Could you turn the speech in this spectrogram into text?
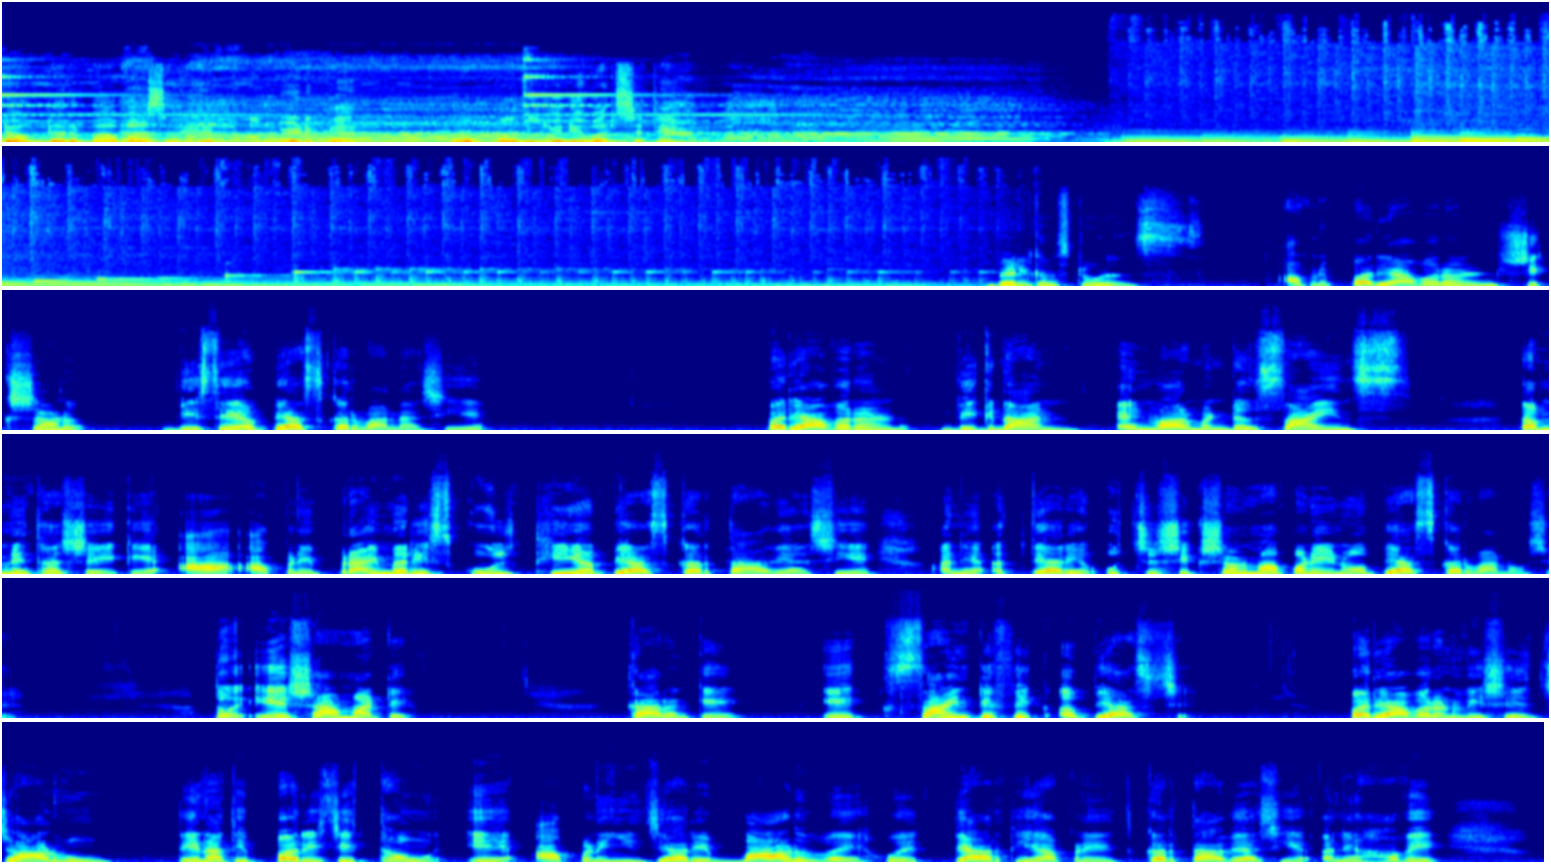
Doctor Baba Saheb Ambedkar open university welcome students આપણે પર્યાવરણ શિક્ષણ વિશે અભ્યાસ કરવાના છીએ. પર્યાવરણ, વિજ્ઞાન એન્વાયરમેન્ટલ સાયન્સ તમને થશે કે આ આપણે પ્રાઇમરી સ્કૂલથી અભ્યાસ કરતા આવ્યા છીએ અને અત્યારે ઉચ્ચ શિક્ષણમાં પણ એનો અભ્યાસ કરવાનો છે. તો એ શા માટે? કારણ કે એક સાયન્ટિફિક અભ્યાસ છે. પર્યાવરણ વિશે જાણવું, તેનાથી પરિચિત થવું એ આપણી જ્યારે બાળ વય હોય ત્યારથી આપણે કરતા આવ્યા છીએ અને હવે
